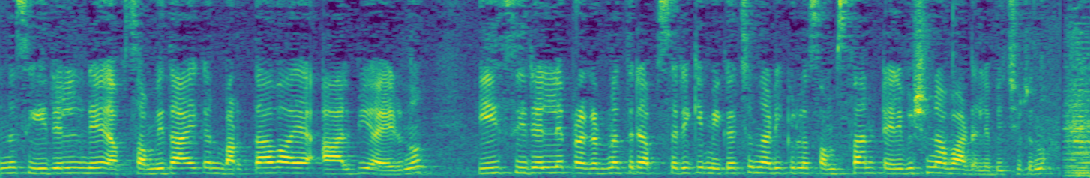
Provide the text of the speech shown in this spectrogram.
എന്ന സീരിയലിന്റെ സംവിധായകൻ ഭർത്താവായ ആൽബി ആയിരുന്നു. ഈ സീരിയലിലെ പ്രകടനത്തിന് അപ്സരയ്ക്ക് മികച്ച നടിക്കുള്ള സംസ്ഥാന ടെലിവിഷൻ അവാർഡ് ലഭിച്ചിരുന്നു.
